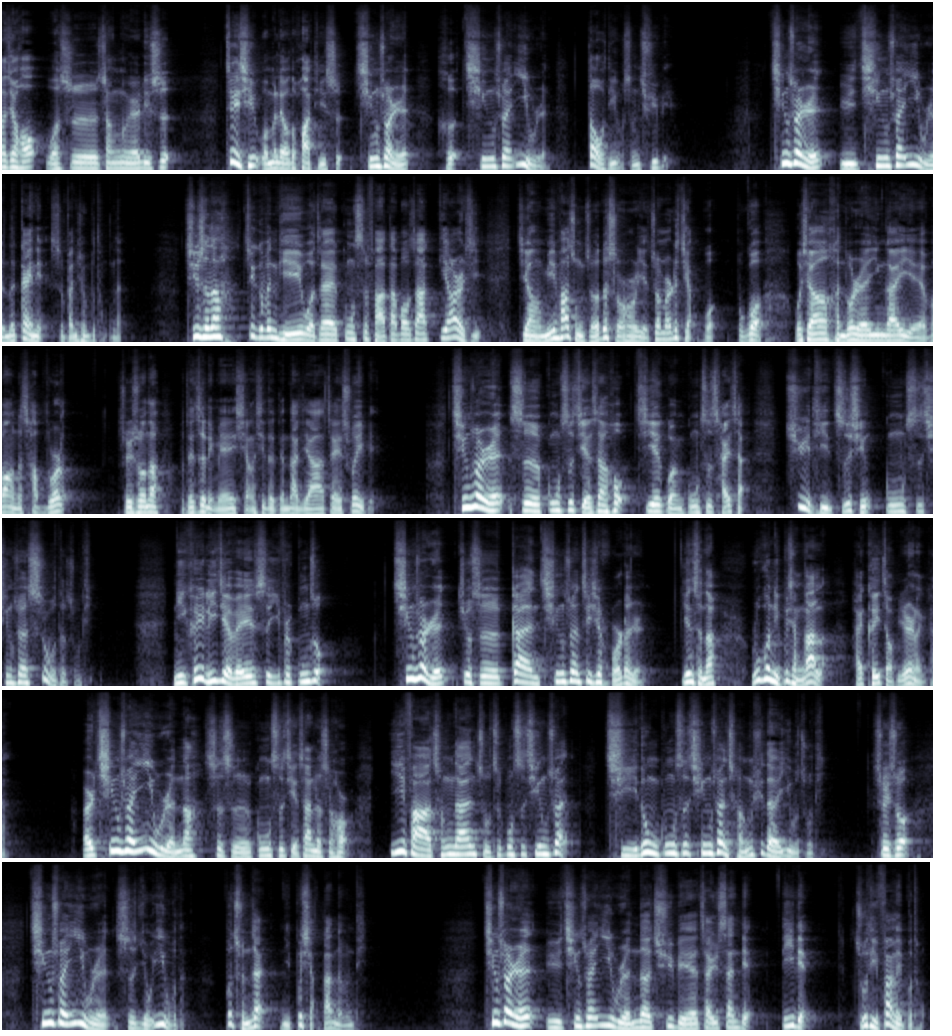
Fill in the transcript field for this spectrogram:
大家好，我是张公元律师。这期我们聊的话题是清算人和清算义务人到底有什么区别？清算人与清算义务人的概念是完全不同的。其实呢，这个问题我在《公司法大爆炸》第二季讲民法总则的时候也专门的讲过。不过，我想很多人应该也忘得差不多了。所以说呢，我在这里面详细的跟大家再说一遍：清算人是公司解散后接管公司财产、具体执行公司清算事务的主体。你可以理解为是一份工作，清算人就是干清算这些活的人。因此呢，如果你不想干了，还可以找别人来干。而清算义务人呢，是指公司解散的时候，依法承担组织公司清算、启动公司清算程序的义务主体。所以说，清算义务人是有义务的，不存在你不想干的问题。清算人与清算义务人的区别在于三点：第一点，主体范围不同。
